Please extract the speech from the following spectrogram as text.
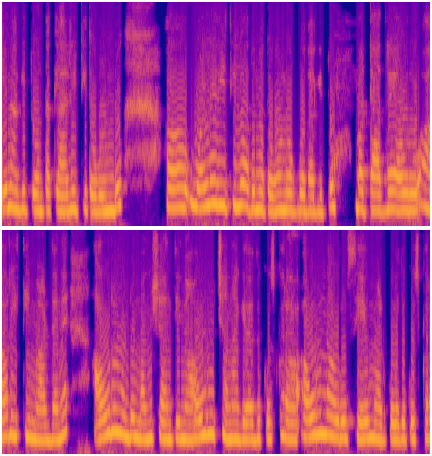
ಏನಾಗಿತ್ತು ಅಂತ ಕ್ಲಾರಿಟಿ ತಗೊಂಡು ಒಳ್ಳೆ ರೀತಿಲೂ ಅದನ್ನ ತಗೊಂಡು ಹೋಗ್ಬೋದಾಗಿತ್ತು. ಬಟ್ ಆದ್ರೆ ಅವರು ಆ ರೀತಿ ಮಾಡ್ದೇನೆ ಅವರು ಒಂದು ಮನಶಾಂತಿನ, ಅವರು ಚೆನ್ನಾಗಿರೋದಕ್ಕೋಸ್ಕರ, ಅವ್ರನ್ನ ಅವರು ಸೇವ್ ಮಾಡ್ಕೊಳ್ಳೋದಕ್ಕೋಸ್ಕರ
